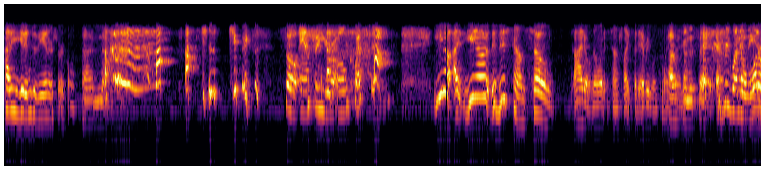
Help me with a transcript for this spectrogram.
How do you get into the inner circle? Uh, no. Just curious. So answer your own question. You know, I you know, this sounds so I don't know what it sounds like, but everyone's my friend. I was going to say everyone in the entire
